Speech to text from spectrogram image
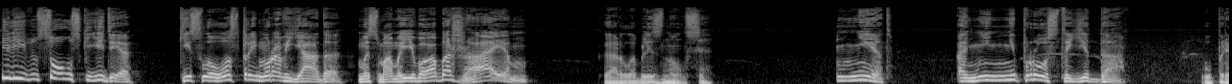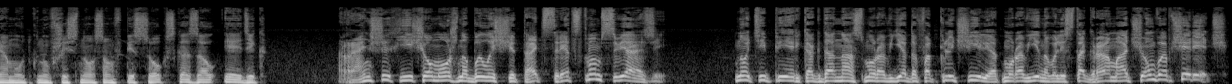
Или соус к еде. Кисло-острый муравьяда. Мы с мамой его обожаем. Карл облизнулся. Нет, они не просто еда», — упрямо уткнувшись носом в песок, сказал Эдик. «Раньше их еще можно было считать средством связи. Но теперь, когда нас, муравьедов, отключили от муравьиного листограмма, о чем вообще речь?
